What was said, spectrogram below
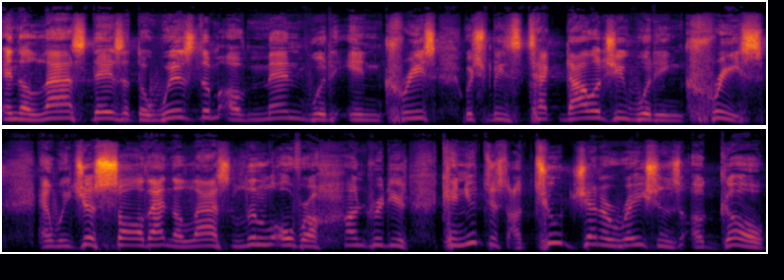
In the last days that the wisdom of men would increase, which means technology would increase. And we just saw that in the last little over a hundred years. Can you just, uh, two generations ago,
